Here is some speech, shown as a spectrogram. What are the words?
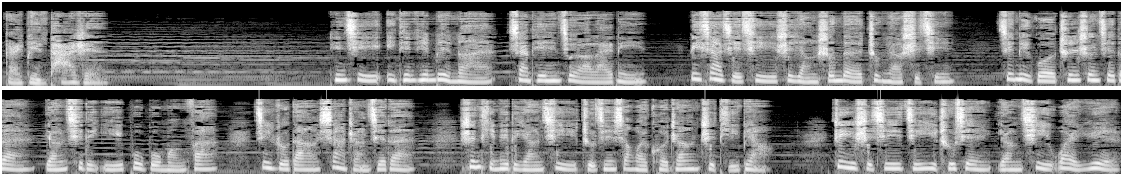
改变他人。天气一天天变暖，夏天就要来临。立夏节气是养生的重要时期，经历过春生阶段，阳气的一步步萌发，进入到夏长阶段，身体内的阳气逐渐向外扩张至体表。这一时期极易出现阳气外越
